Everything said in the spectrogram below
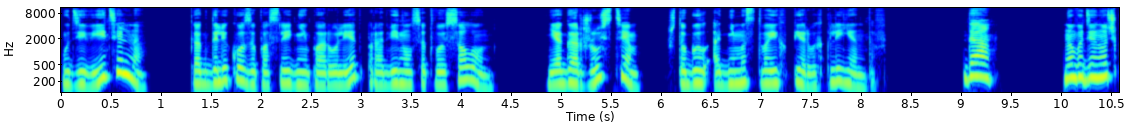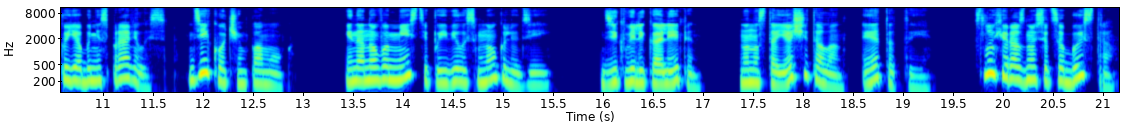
«Удивительно, как далеко за последние пару лет продвинулся твой салон. Я горжусь тем, что был одним из твоих первых клиентов». «Да, но в одиночку я бы не справилась. Дик очень помог. И на новом месте появилось много людей. Дик великолепен, но настоящий талант — это ты. Слухи разносятся быстро,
